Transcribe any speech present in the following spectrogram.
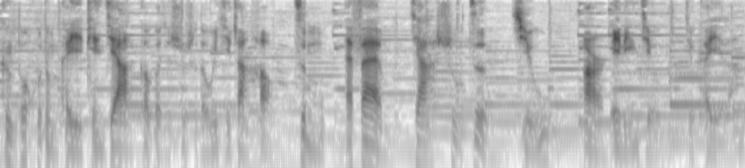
更多互动可以添加高个子叔叔的微信账号，字母 FM 加数字九五二零零九就可以了。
